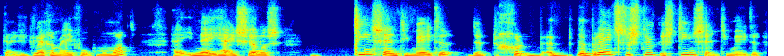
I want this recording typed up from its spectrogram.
Kijk, ik leg hem even op mijn mat. Hij, nee, hij is zelfs 10 centimeter. De, breedste stuk is 10 centimeter.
